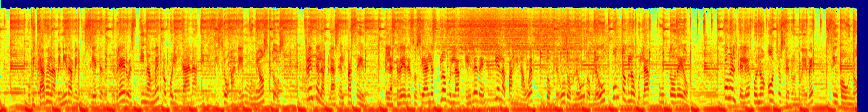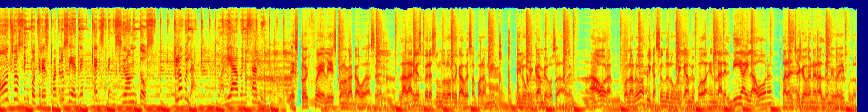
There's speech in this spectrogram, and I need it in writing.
Ubicado en la avenida 27 de febrero, esquina metropolitana, edificio Anel Muñoz 2, frente a la Plaza El Paseo. En las redes sociales Globulab RD y en la página web www.globulab.do. Con el teléfono 809-518-5347, extensión 2. Globulab, tu aliado en salud. Estoy feliz con lo que acabo de hacer. La larga espera es un dolor de cabeza para mí y Lubricambio lo sabe. Ahora, con la nueva aplicación de Lubricambio puedo agendar el día y la hora para el chequeo general de mi vehículo.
